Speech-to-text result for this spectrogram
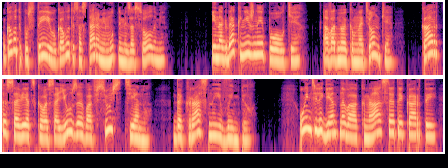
у кого-то пустые, у кого-то со старыми мутными засолами. Иногда книжные полки, а в одной комнатенке карта Советского Союза во всю стену, да красный вымпел. У интеллигентного окна с этой картой –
